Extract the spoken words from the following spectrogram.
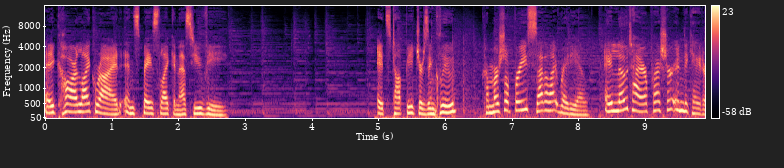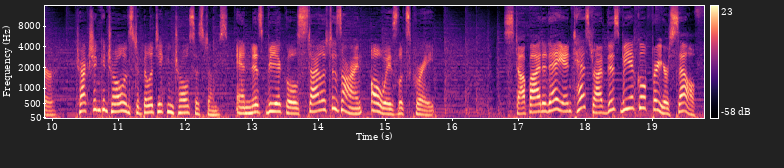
a car-like ride and space like an SUV. Its top features include commercial-free satellite radio, a low tire pressure indicator, traction control and stability control systems, and this vehicle's stylish design always looks great. Stop by today and test drive this vehicle for yourself.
